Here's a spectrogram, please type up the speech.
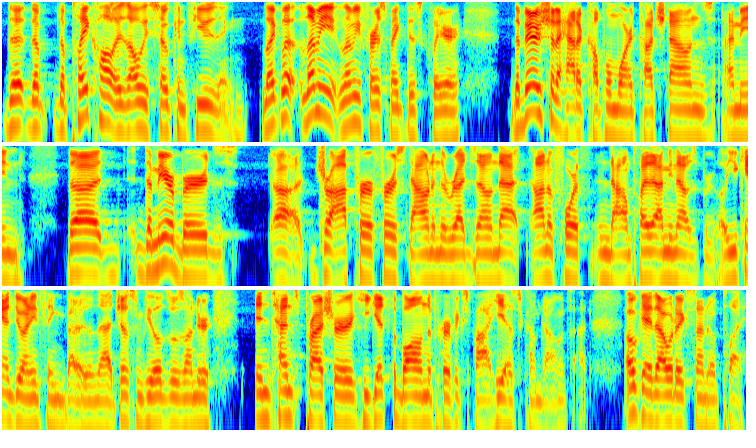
the the the play call is always so confusing. Like let, let me let me first make this clear. The Bears should have had a couple more touchdowns. I mean, the Damiere Byrd's uh, drop for a first down in the red zone that on a fourth and down play. That I mean, that was brutal. You can't do anything better than that. Justin Fields was under intense pressure. He gets the ball in the perfect spot. He has to come down with that. Okay, that would extend a play.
